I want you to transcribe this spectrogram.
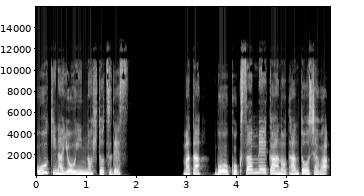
大きな要因の一つです。また、某国産メーカーの担当者は、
